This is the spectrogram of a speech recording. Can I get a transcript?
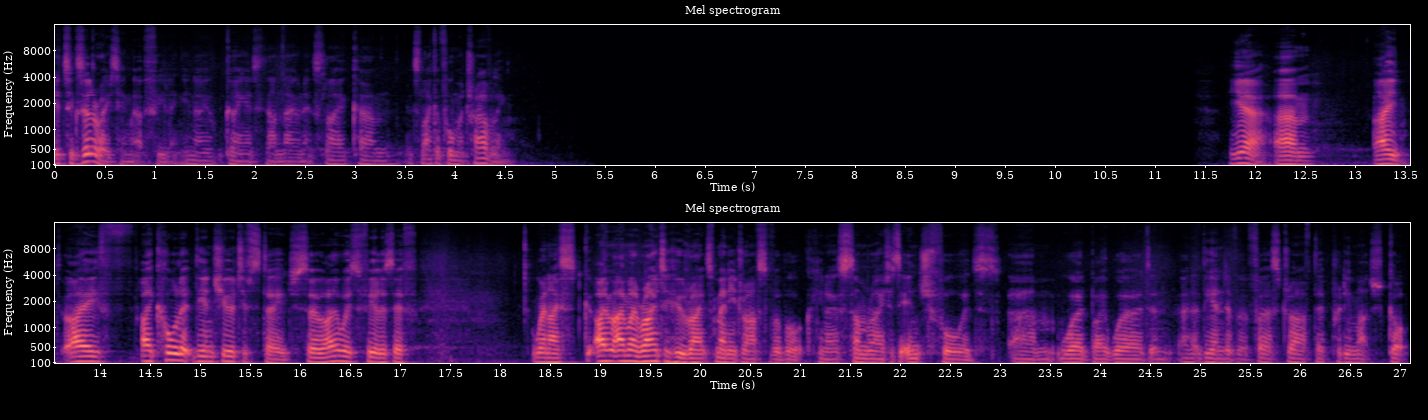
it's exhilarating that feeling, you know, going into the unknown. It's like um, it's like a form of traveling. Yeah, um, I, I, I call it the intuitive stage. So I always feel as if when I, I'm, I'm a writer who writes many drafts of a book. You know, some writers inch forwards, um, word by word, and, and at the end of a first draft, they've pretty much got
